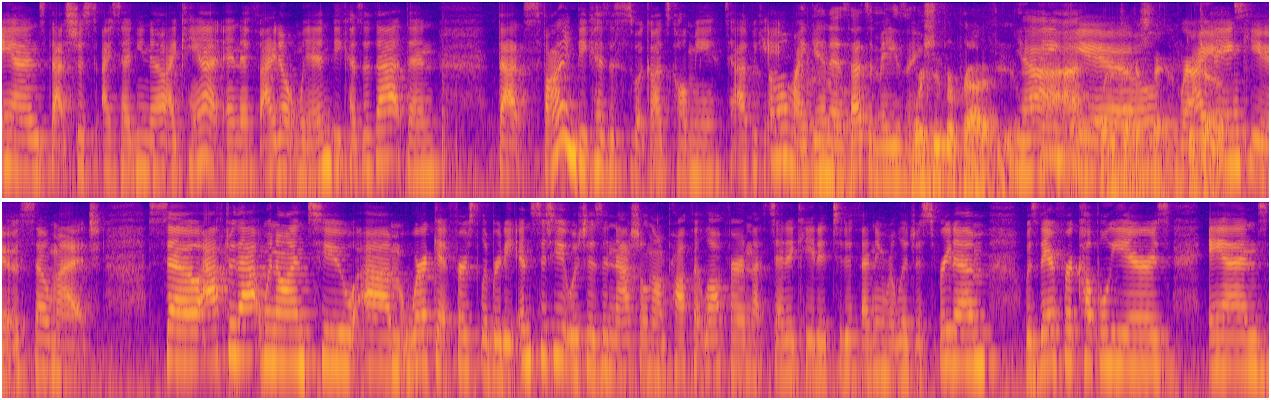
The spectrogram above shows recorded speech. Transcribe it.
and that's just, I said, you know, I can't. And if I don't win because of that, then that's fine because this is what God's called me to advocate. Oh my goodness, that's amazing. We're super proud of you. Yeah. Thank you. Way to take a stand. Right. Thank you so much. So after that, went on to um, work at First Liberty Institute, which is a national nonprofit law firm that's dedicated to defending religious freedom. Was there for a couple years, and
